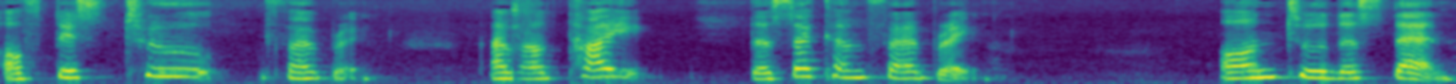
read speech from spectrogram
of these two fabric. I will tie the second fabric onto the stand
